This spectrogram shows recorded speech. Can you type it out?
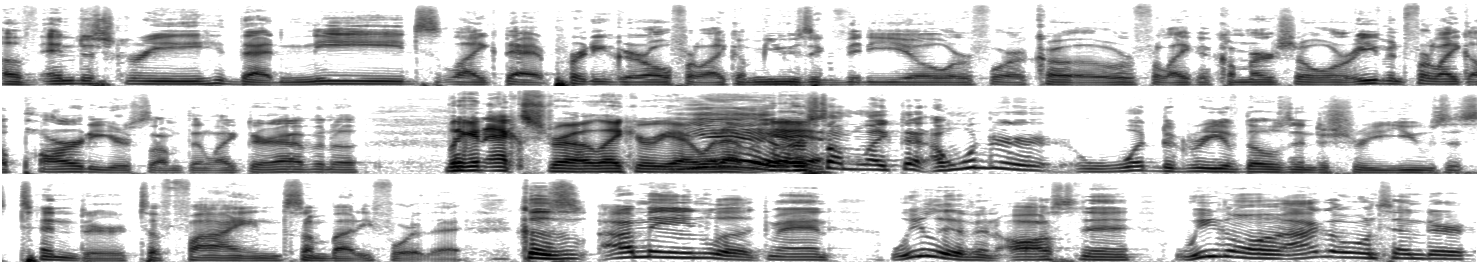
of industry that needs like that pretty girl for like a music video or for a co- or for like a commercial or even for like a party or something like they're having a Like an extra, like or yeah, whatever. Yeah, or yeah. something like that. I wonder what degree of those industry uses Tinder to find somebody for that. Because I mean, look, man, we live in Austin. We go on. I go on Tinder.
